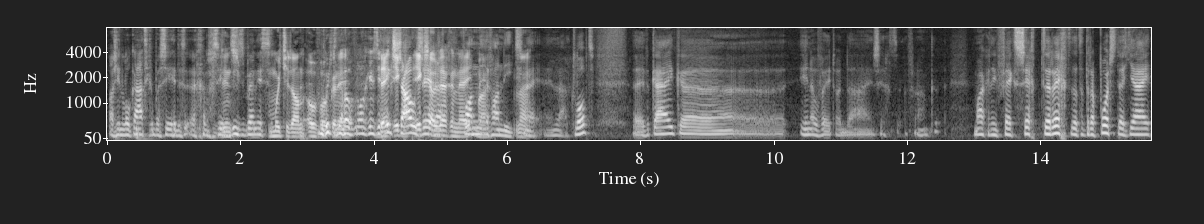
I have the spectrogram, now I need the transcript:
als je een locatie gebaseerd, eh, gebaseerd Dienst iets bent, is, moet je dan overal moet je kunnen. overal kunnen zeggen. Denk- ik, zou, ik zeggen, zou zeggen nee, van, maar- van niet. nee. Nee. inderdaad, klopt. Even kijken. Innovator Die, zegt Frank. Marketing Facts zegt terecht dat het rapport dat jij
